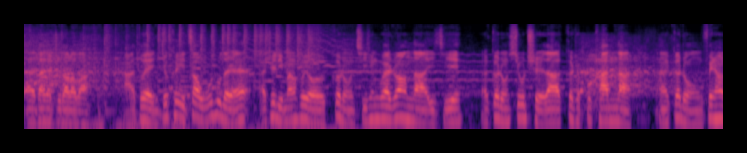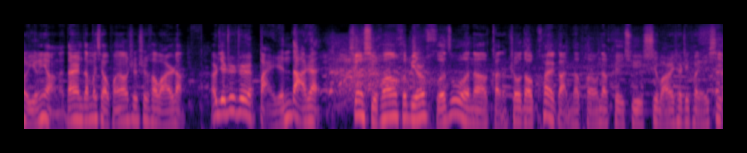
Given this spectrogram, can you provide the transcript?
呃，大家知道了吧？啊，对你就可以造无数的人，啊，这里面会有各种奇形怪状的，以及呃各种羞耻的、各种不堪的，呃各种非常有营养的。当然咱们小朋友是适合玩的，而且这是百人大战，像喜欢和别人合作呢，感受到快感的朋友呢，可以去试玩一下这款游戏。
